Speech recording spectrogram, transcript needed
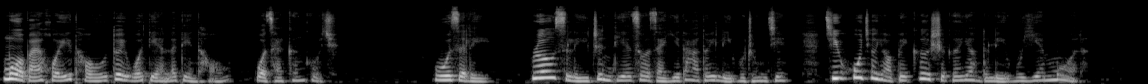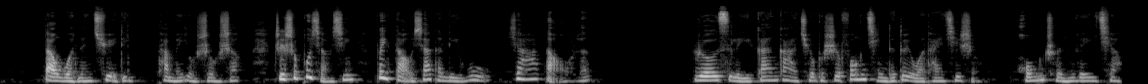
莫白回头对我点了点头，我才跟过去。屋子里。Rose 里正跌坐在一大堆礼物中间，几乎就要被各式各样的礼物淹没了。但我能确定他没有受伤，只是不小心被倒下的礼物压倒了。Rose 里尴尬却不失风情地对我抬起手，红唇微翘。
